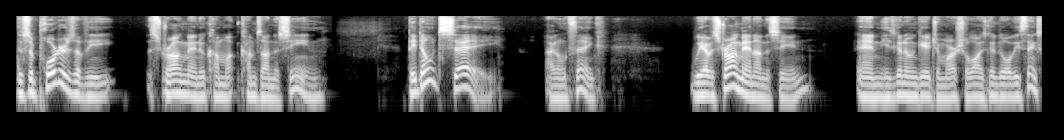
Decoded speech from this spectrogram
The supporters of the strongman who come, comes on the scene, they don't say, I don't think, we have a strongman on the scene and he's going to engage in martial law. He's going to do all these things.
